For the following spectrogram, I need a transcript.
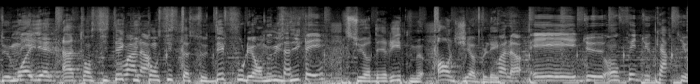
de moyenne intensité Voilà. qui consiste à se défouler en Tout musique sur des rythmes endiablés. Voilà. Et de- on fait du cardio.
